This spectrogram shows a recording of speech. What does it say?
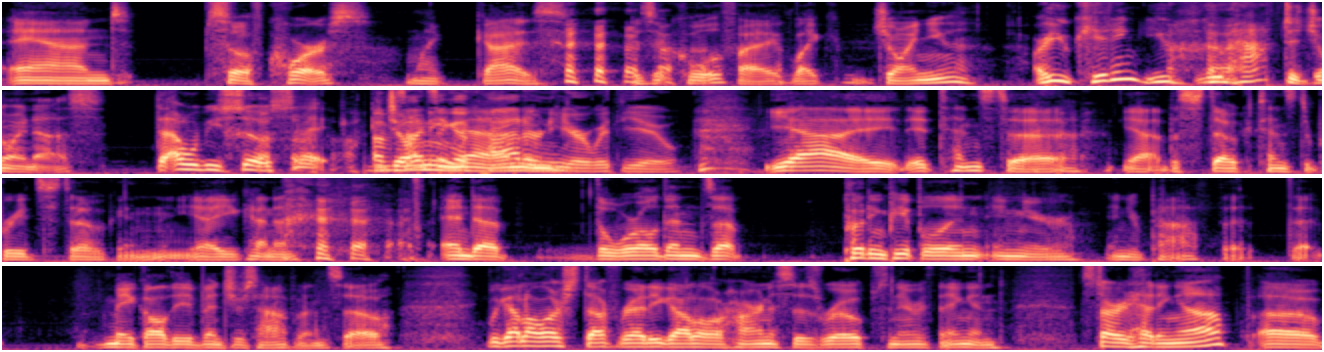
and so of course I'm like, guys, is it cool if I like join you? Are you kidding? You you have to join us. That would be so sick. I'm Joining sensing a pattern and, here with you. Yeah, it, it, tends to. Yeah, the stoke tends to breed stoke, and yeah, you kind of end up. The world ends up putting people in, in your in your path that that make all the adventures happen. So we got all our stuff ready, got all our harnesses, ropes, and everything, and started heading up. Uh,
